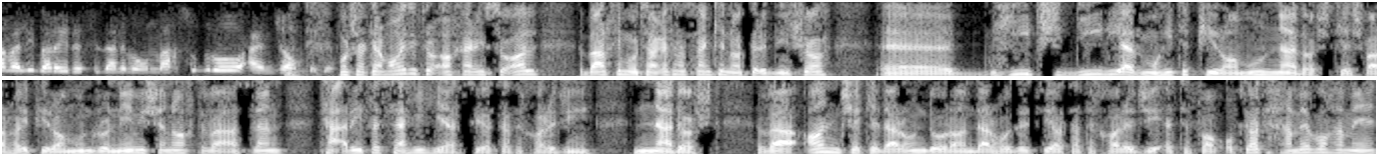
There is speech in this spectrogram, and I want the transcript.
عملی برای رسیدن به اون مقصود رو انجام بده. متشکرم. آقای دکتر آخرین سوال. برخی معتقد هستند که ناصر شاه اه، هیچ دیدی از محیط پیرامون نداشت. کشورهای پیرامون رو نمی شناخت و اصلا تعریف صحیحی از سیاست خارجی نداشت. و آنچه که در اون دوران در حوزه سیاست خارجی اتفاق افتاد همه و همه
